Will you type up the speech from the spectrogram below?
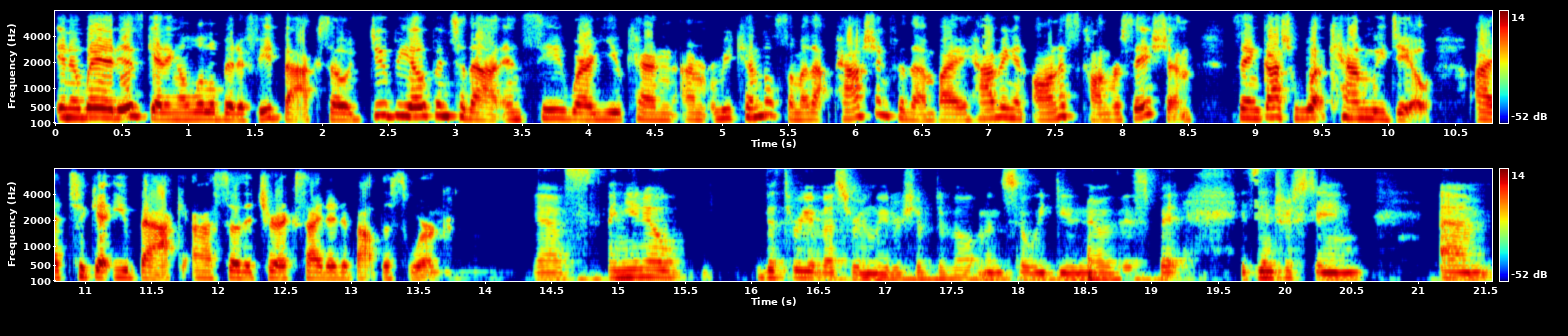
in a way it is getting a little bit of feedback. So do be open to that and see where you can um, rekindle some of that passion for them by having an honest conversation saying gosh what can we do uh, to get you back uh, so that you're excited about this work Yes. And you know, the three of us are in leadership development, so we do know this, but it's interesting um,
